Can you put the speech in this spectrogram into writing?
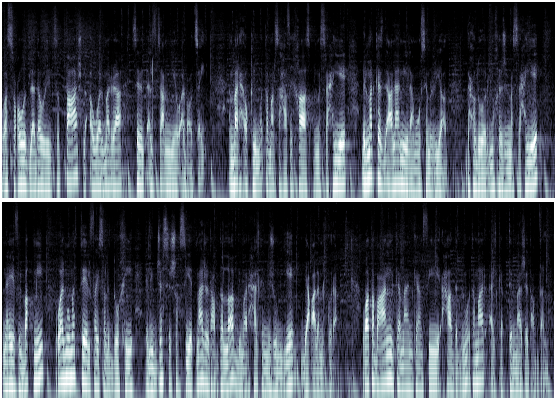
والصعود لدوري ال 16 لأول مرة سنة 1994 امبارح أقيم مؤتمر صحفي خاص بالمسرحية بالمركز الإعلامي لموسم الرياض. بحضور مخرج المسرحية نايف البقمي والممثل فيصل الدوخي اللي بجسد شخصية ماجد عبد الله بمرحلة النجومية بعالم الكرة. وطبعا كمان كان في حاضر بالمؤتمر الكابتن ماجد عبد الله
